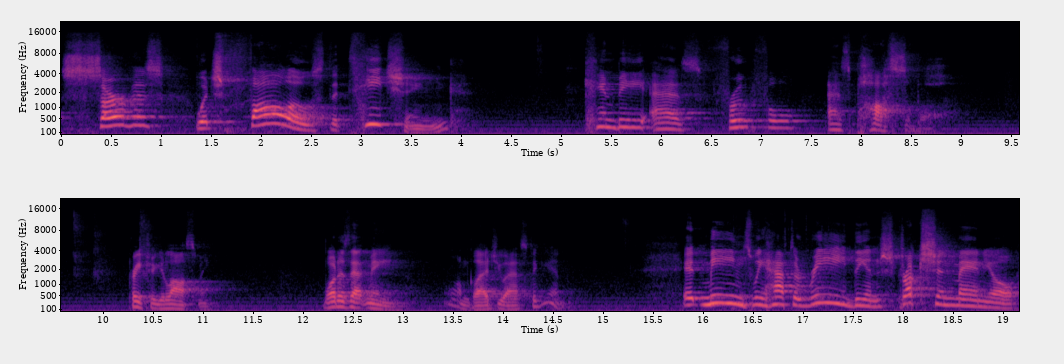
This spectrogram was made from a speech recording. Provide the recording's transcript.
service which follows the teaching can be as fruitful as possible. Preacher, you lost me. What does that mean? Well, I'm glad you asked again. It means we have to read the instruction manual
